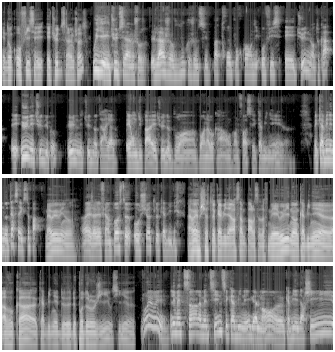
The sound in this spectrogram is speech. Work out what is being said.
Et donc office et études, c'est la même chose? Oui, et études, c'est la même chose. Là, j'avoue que je ne sais pas trop pourquoi on dit office et études, mais en tout cas, et une étude du coup, une étude notariale. Et on ne dit pas étude pour un pour un avocat. Encore une fois, c'est cabinet. Euh. Mais cabinet de notaire, ça n'existe pas. Bah oui, oui, non. Ouais, j'avais fait un poste au chiotte le cabinet. Ah ouais, au chiotte le cabinet. Alors ça me parle, ça. Doit... Mais oui, oui, non, cabinet euh, avocat, euh, cabinet de, de podologie aussi. Oui, oui. Les médecins, la médecine, c'est cabinet également. cabinet d'archi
